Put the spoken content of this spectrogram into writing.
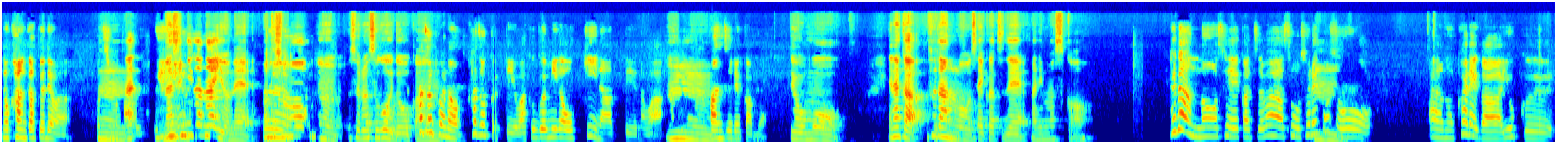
の感覚ではな馴染みがないよね。うん。私も、うん、それはすごいどうか家族の家族っていう枠組みが大きいなっていうのはうん、っ感じるかも。て思う。え、なんか、普段の生活でありますか？普段の生活はそうそれこそ、あの彼がよく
